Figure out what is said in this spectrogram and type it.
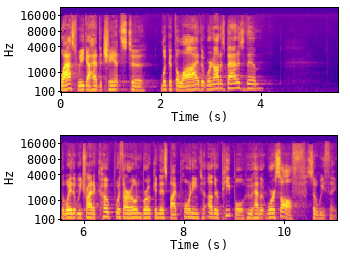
Last week, I had the chance to look at the lie that we're not as bad as them. The way that we try to cope with our own brokenness by pointing to other people who have it worse off, so we think.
